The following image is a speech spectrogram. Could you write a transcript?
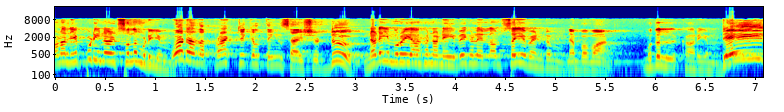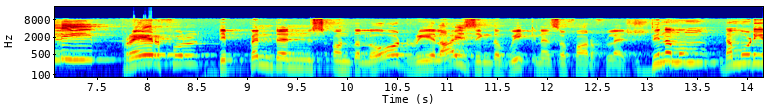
ஆனால் எப்படி நான் சொல்ல முடியும் What are the practical things I should do? நடைமுறையாக நான் இவைகள் எல்லாம் செய்ய வேண்டும் Number one, முதல் காரியம் daily prayerful dependence on the Lord, realizing the weakness of our flesh. தினமும் நம்முடைய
